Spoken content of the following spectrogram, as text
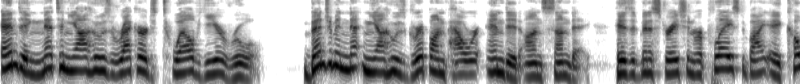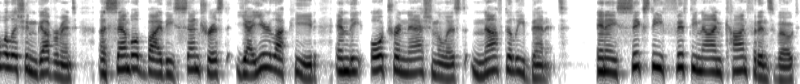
ending Netanyahu's record 12 year rule. Benjamin Netanyahu's grip on power ended on Sunday, his administration replaced by a coalition government assembled by the centrist Yair Lapid and the ultra nationalist Naftali Bennett. In a 60 59 confidence vote,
